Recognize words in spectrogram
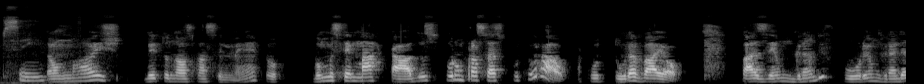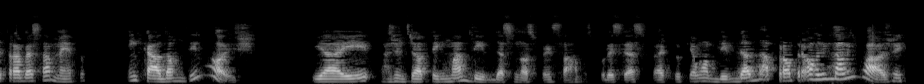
Sim. Então, nós, dentro do nosso nascimento, vamos ser marcados por um processo cultural. A cultura vai, ó, fazer um grande furo e um grande atravessamento em cada um de nós. E aí a gente já tem uma dívida, se nós pensarmos por esse aspecto, que é uma dívida da própria ordem da linguagem.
